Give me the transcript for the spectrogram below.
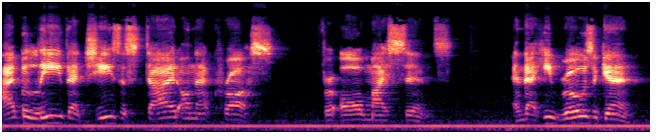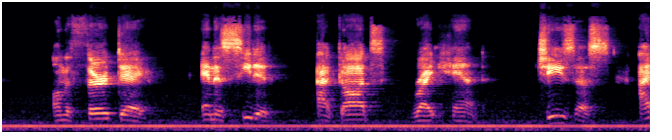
I believe that Jesus died on that cross for all my sins and that he rose again on the third day and is seated at God's right hand. Jesus, I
